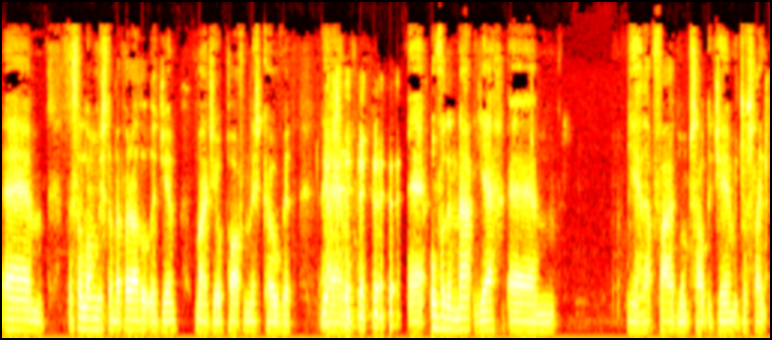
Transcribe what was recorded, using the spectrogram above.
Um, that's the longest I've ever had at the gym, mind you. Apart from this COVID, um, uh, other than that, yeah, um, yeah, that five months out the gym, it just like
